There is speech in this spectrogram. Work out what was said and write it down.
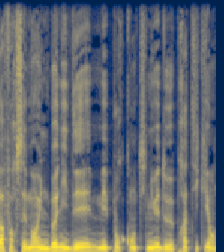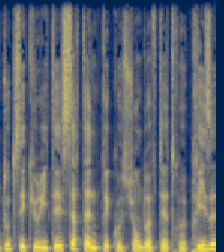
pas forcément une bonne idée, mais pour continuer de pratiquer en toute sécurité, certaines précautions doivent être prises.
